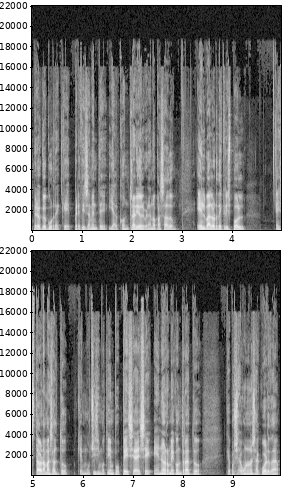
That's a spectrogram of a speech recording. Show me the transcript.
pero ¿qué ocurre? Que precisamente, y al contrario del verano pasado, el valor de Chris Paul está ahora más alto que en muchísimo tiempo, pese a ese enorme contrato que por si alguno no se acuerda,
